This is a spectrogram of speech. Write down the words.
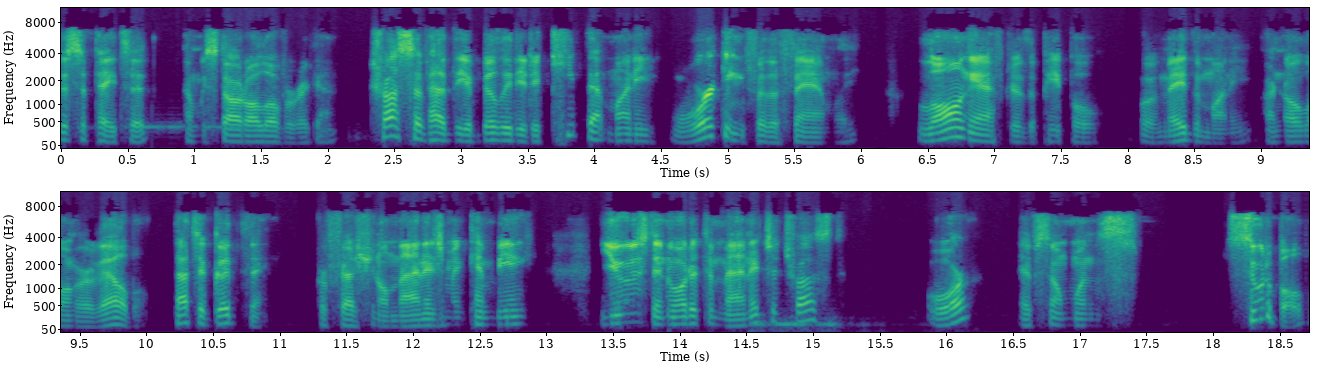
dissipates it, and we start all over again. Trusts have had the ability to keep that money working for the family long after the people who have made the money are no longer available. That's a good thing. Professional management can be used in order to manage a trust, or if someone's suitable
